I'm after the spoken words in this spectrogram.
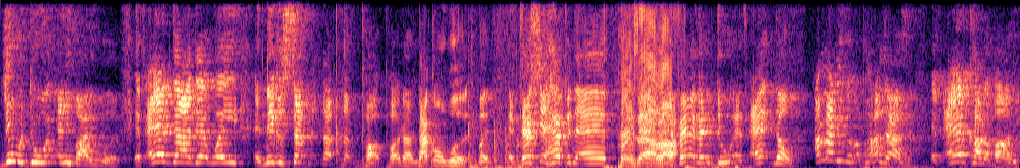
You would do it. Anybody would. If Ab died that way, and niggas started, not, not, part, part, not, knock on wood, but if that shit happened to Ab, Praise if, Allah. If Ab had to do, if Ab, no, I'm not even apologizing. If Ab caught a body,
